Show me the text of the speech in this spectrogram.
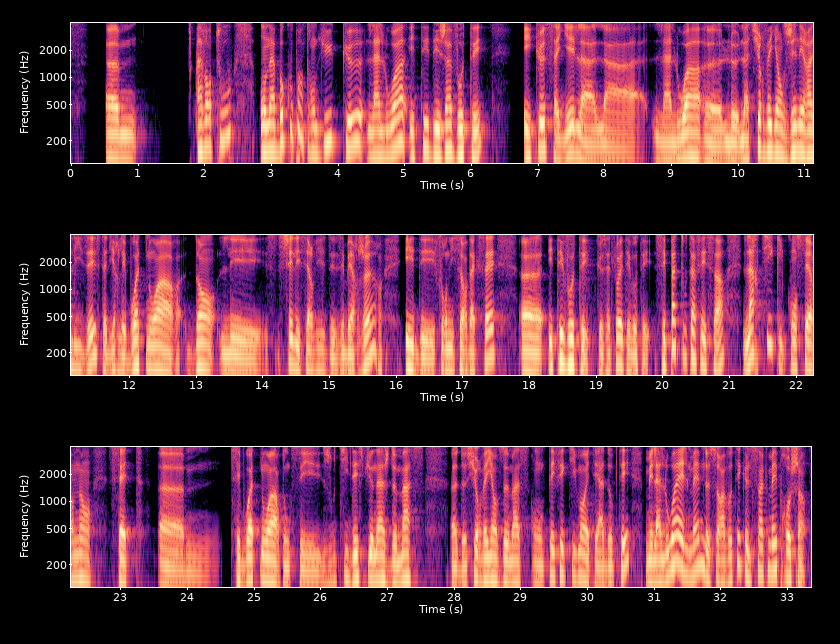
Avant tout, on a beaucoup entendu que la loi était déjà votée et que ça y est, la, loi, euh, la surveillance généralisée, c'est-à-dire les boîtes noires dans les, chez les services des hébergeurs et des fournisseurs d'accès, euh, était votée, que cette loi était votée. C'est pas tout à fait ça. L'article concernant euh, ces boîtes noires, donc ces outils d'espionnage de masse, de surveillance de masse, ont effectivement été adoptés, mais la loi elle-même ne sera votée que le 5 mai prochain.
